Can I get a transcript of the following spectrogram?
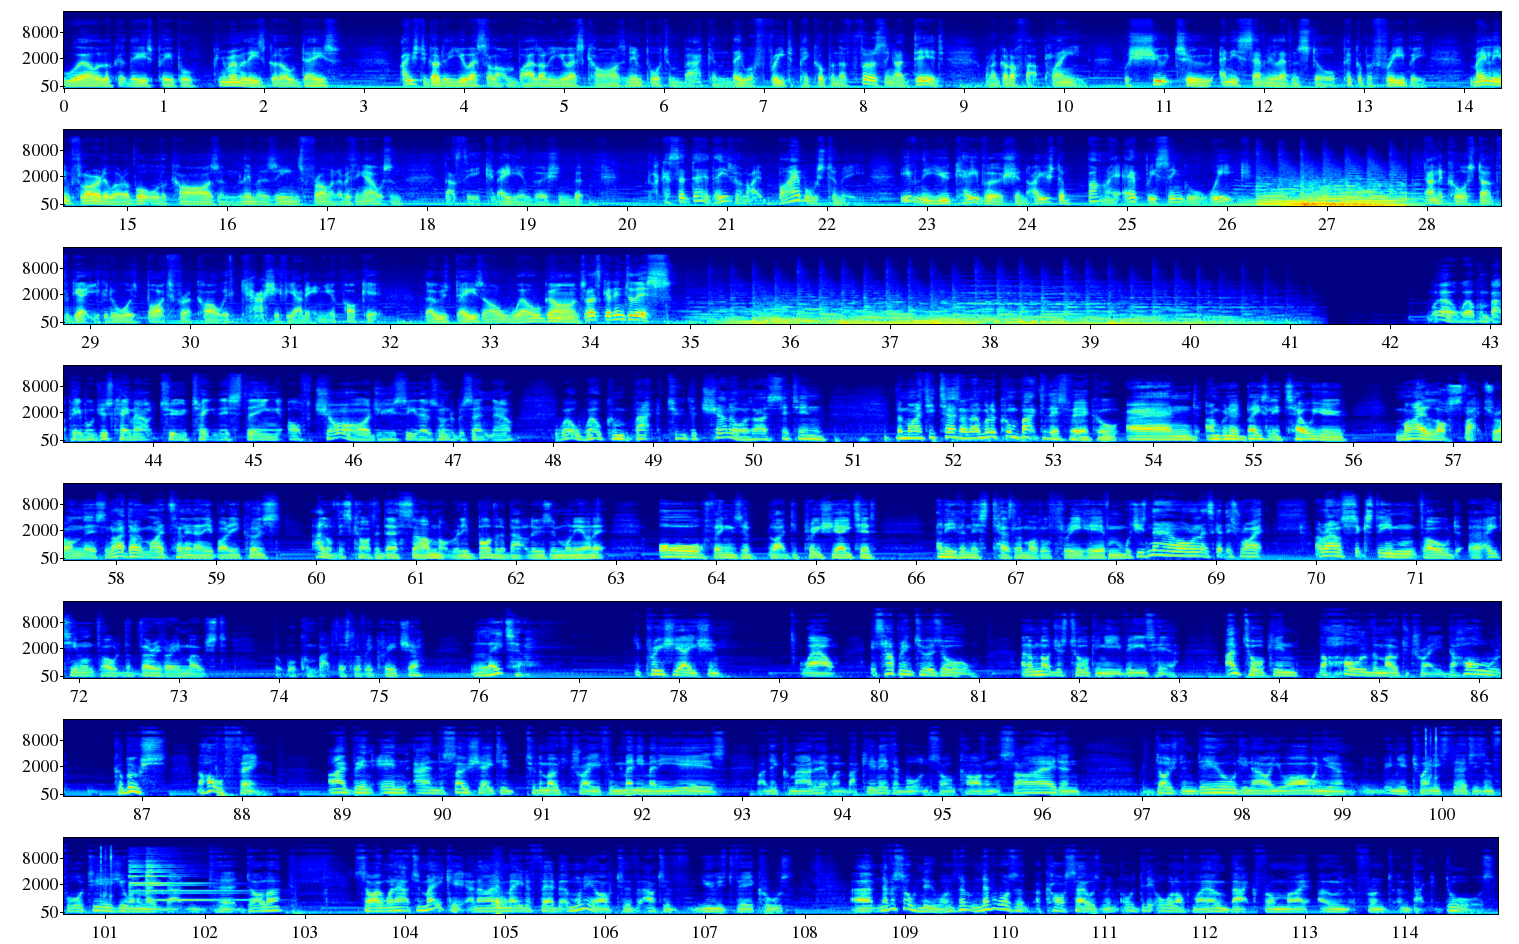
Well, look at these people. Can you remember these good old days? I used to go to the US a lot and buy a lot of US cars and import them back, and they were free to pick up. And the first thing I did when I got off that plane was shoot to any 7 Eleven store, pick up a freebie, mainly in Florida where I bought all the cars and limousines from and everything else. And that's the Canadian version. But like I said there, these were like Bibles to me. Even the UK version, I used to buy every single week. And of course, don't forget you could always barter for a car with cash if you had it in your pocket. Those days are well gone. So let's get into this. Well, welcome back people. Just came out to take this thing off charge. You see that's 100% now. Well, welcome back to the channel as I sit in the mighty Tesla. And I'm going to come back to this vehicle and I'm going to basically tell you my loss factor on this. And I don't mind telling anybody because I love this car to death, so I'm not really bothered about losing money on it. All things have like depreciated. And even this Tesla Model 3 here, which is now, let's get this right, around 16 month old, uh, 18 month old at the very, very most. But we'll come back to this lovely creature later. Depreciation. Wow, it's happening to us all. And I'm not just talking EVs here. I'm talking the whole of the motor trade, the whole caboose, the whole thing. I've been in and associated to the motor trade for many, many years. I did come out of it, went back in it. I bought and sold cars on the side and dodged and dealed. You know how you are when you're in your 20s, 30s and 40s. You want to make that dollar. So I went out to make it and I made a fair bit of money out of, out of used vehicles. Uh, never sold new ones, never, never was a, a, car salesman or did it all off my own back from my own front and back doors.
